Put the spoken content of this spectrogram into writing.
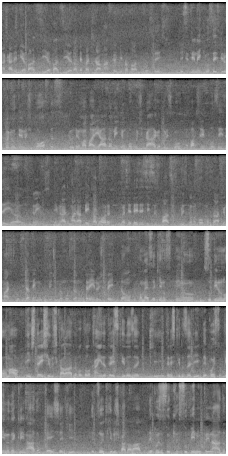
Academia vazia, vazia. Dá até pra tirar a máscara aqui pra falar com vocês. Esse treino aí que vocês viram foi meu treino de costas. Eu dei uma variada, aumentei um pouco de carga, por isso que eu compartilhei com vocês aí ó, os treinos. Terminar de malhar peito agora, vai ser ter exercícios básicos. Por isso que eu não vou mostrar a filmagem, porque já tem muito vídeo meu mostrando um treino de peito. Então, eu começo aqui no supino, supino normal, 23 kg de calada. Vou colocar ainda 3 kg aqui, 3 kg ali. Depois supino declinado, que é esse aqui. 18 kg de cada lado. Depois o supino inclinado,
